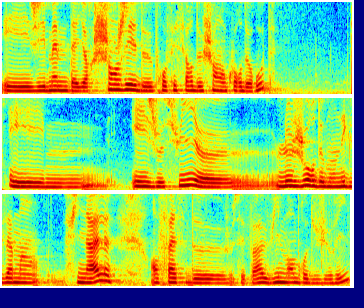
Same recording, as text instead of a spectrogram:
Et j'ai même d'ailleurs changé de professeur de chant en cours de route. Et, et je suis, le jour de mon examen final, en face de, je ne sais pas, huit membres du jury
